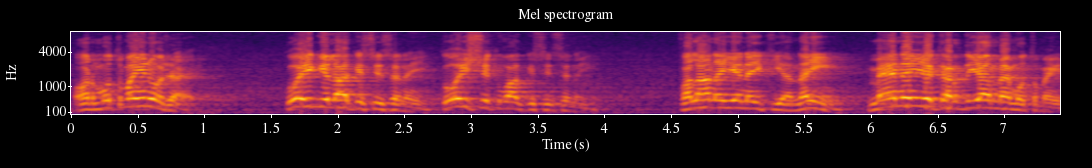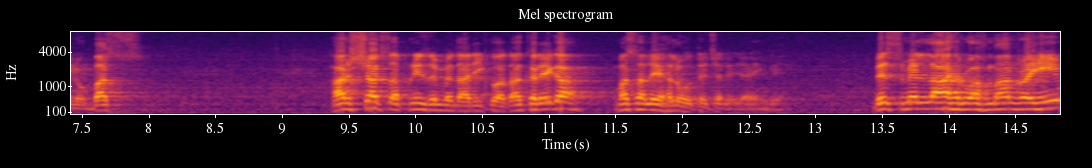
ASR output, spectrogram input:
اور مطمئن ہو جائے، کوئی گلا کسی سے نہیں، کوئی شکوا کسی سے نہیں، فلاں نے یہ نہیں کیا، نہیں، میں نے یہ کر دیا، میں مطمئن ہوں، بس۔ ہر شخص اپنی ذمہ داری کو ادا کرے گا، مسئلے حل ہوتے چلے جائیں گے۔ بسم اللہ الرحمن الرحیم،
